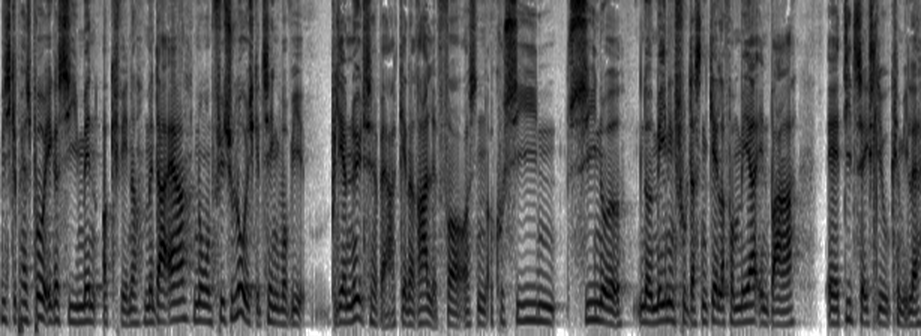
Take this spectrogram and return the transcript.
vi skal passe på ikke at sige mænd og kvinder, men der er nogle fysiologiske ting, hvor vi bliver nødt til at være generelle for at, sådan, at kunne sige, sige noget, noget meningsfuldt, der sådan gælder for mere end bare øh, dit sexliv, Camilla,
